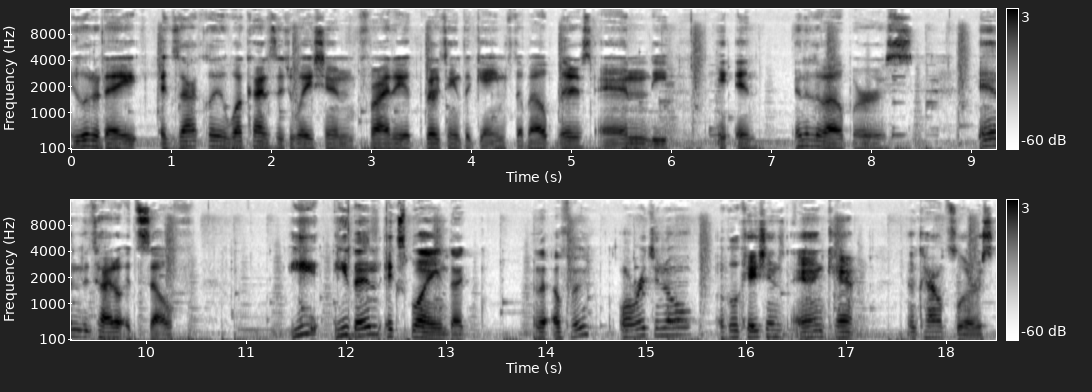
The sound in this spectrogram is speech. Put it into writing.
elucidate exactly what kind of situation Friday the 13th the game's developers and the in, in the developers and the title itself he he then explained that the original locations and camp and counselors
